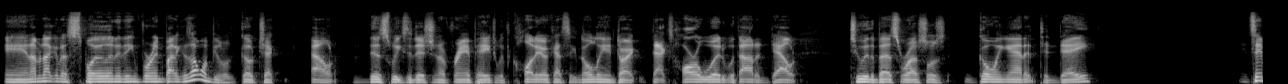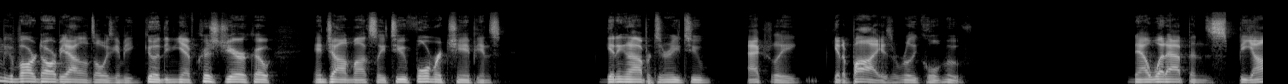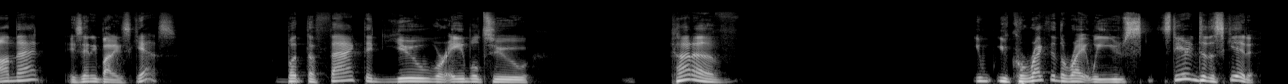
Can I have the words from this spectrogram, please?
And I'm not going to spoil anything for anybody because I want people to go check out this week's edition of Rampage with Claudio Castagnoli and Dax Harwood, without a doubt, two of the best wrestlers going at it today. And Sammy Guevara, Darby Allin's always going to be good. Then you have Chris Jericho and Jon Moxley, two former champions getting an opportunity to actually get a buy is a really cool move. Now, what happens beyond that is anybody's guess. But the fact that you were able to kind of you you corrected the right way, you steered into the skid,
